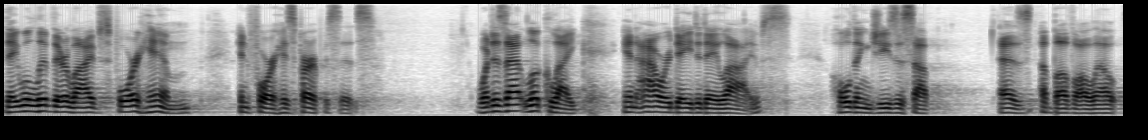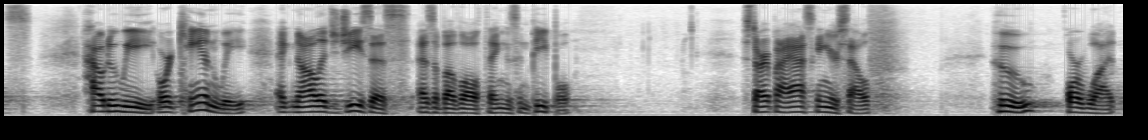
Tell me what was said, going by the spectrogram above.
they will live their lives for him and for his purposes. What does that look like in our day to day lives, holding Jesus up as above all else? How do we, or can we, acknowledge Jesus as above all things and people? Start by asking yourself who or what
